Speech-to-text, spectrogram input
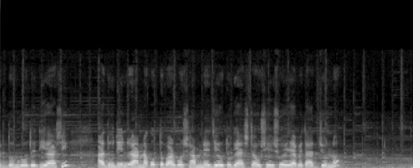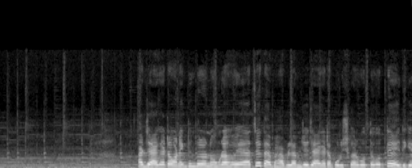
একদম রোদে দিয়ে আসি। আর দুদিন রান্না করতে পারব সামনে, যেহেতু গ্যাসটাও শেষ হয়ে যাবে তার জন্য। আর জায়গাটা অনেক দিন ধরে নোংরা হয়ে আছে, তাই ভাবলাম যে জায়গাটা পরিষ্কার করতে করতে এইদিকে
